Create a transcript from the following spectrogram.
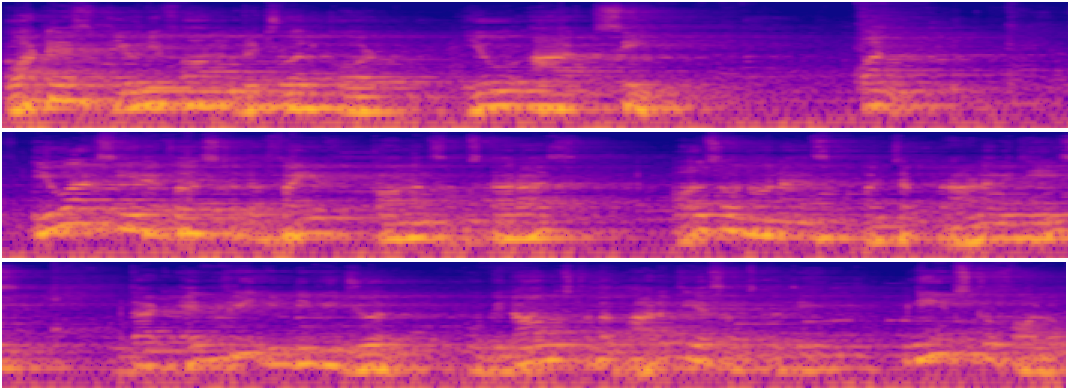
What is Uniform Ritual Code URC? 1. URC refers to the five common samskaras, also known as Pancha Prana Vidhis, that every individual who belongs to the Bharatiya Samskriti needs to follow.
